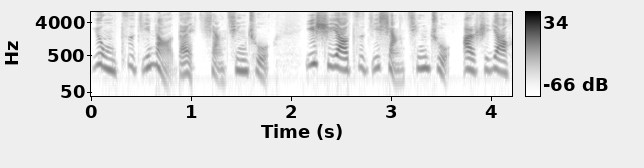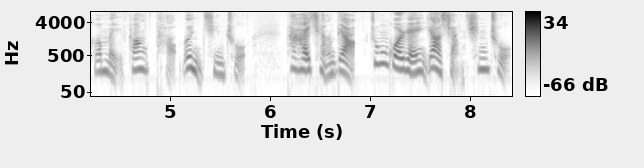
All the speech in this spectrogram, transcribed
用自己脑袋想清楚。一是要自己想清楚，二是要和美方讨论清楚。他还强调，中国人要想清楚，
